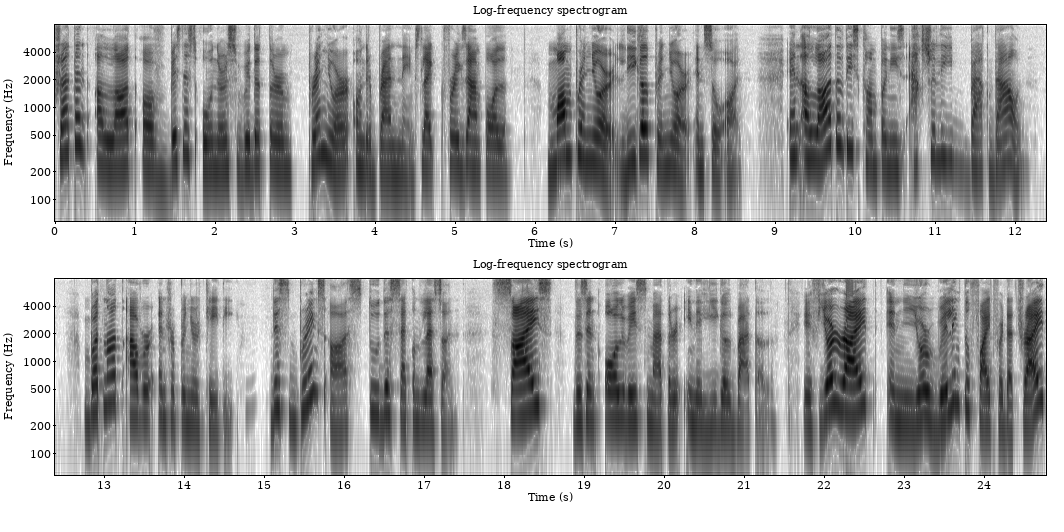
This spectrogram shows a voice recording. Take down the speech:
threatened a lot of business owners with the term preneur on their brand names, like, for example, mompreneur, legalpreneur, and so on. And a lot of these companies actually back down. But not our entrepreneur Katie. This brings us to the second lesson. Size doesn't always matter in a legal battle. If you're right and you're willing to fight for that right,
